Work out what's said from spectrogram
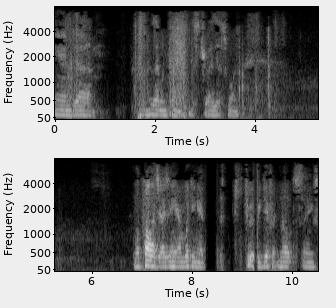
And uh, that one coming. Let's try this one. Well, apologizing here. I'm looking at two or three different notes things.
